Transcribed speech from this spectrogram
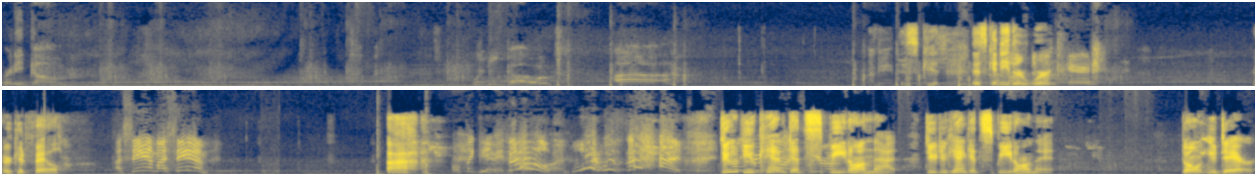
Where'd he go? Where'd he go? Uh, Okay, this could this could I either lost him, I'm work scared. or could fail. I see him. I see him. Ah, I don't think He he made it fell. that far. What was that? dude, you can't one, get zero. speed on that. Dude, you can't get speed on it. Don't you dare.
